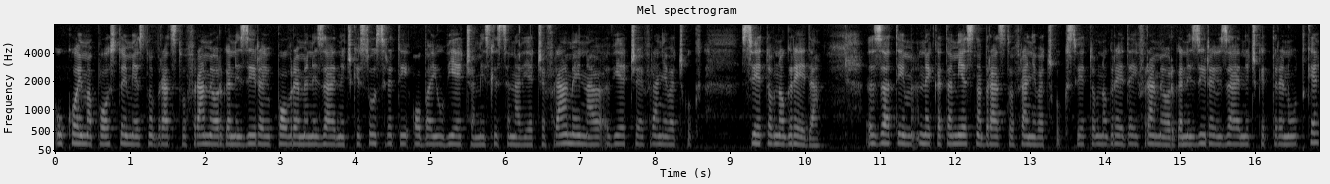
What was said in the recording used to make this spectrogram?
u kojima postoji mjesno bratstvo Frame organiziraju povremeni zajednički susreti obaju vijeća, misli se na vijeće Frame i na vijeće Franjevačkog svjetovnog reda. Zatim neka ta mjesna bratstva Franjevačkog svjetovnog reda i Frame organiziraju zajedničke trenutke,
